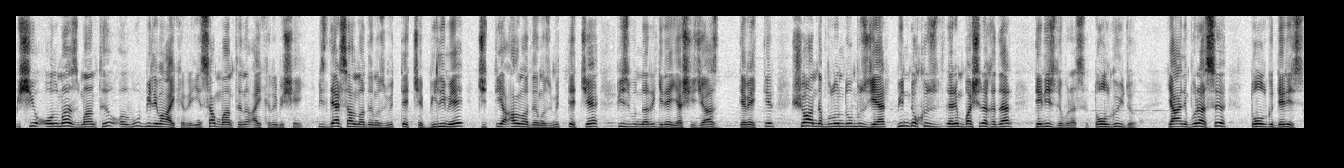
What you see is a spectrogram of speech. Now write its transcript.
bir şey olmaz mantığı bu bilime aykırı, insan mantığına aykırı bir şey. Biz ders almadığımız müddetçe, bilimi ciddiye almadığımız müddetçe biz bunları yine yaşayacağız demektir. Şu anda bulunduğumuz yer 1900'lerin başına kadar denizdi burası, dolguydu. Yani burası dolgu deniz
